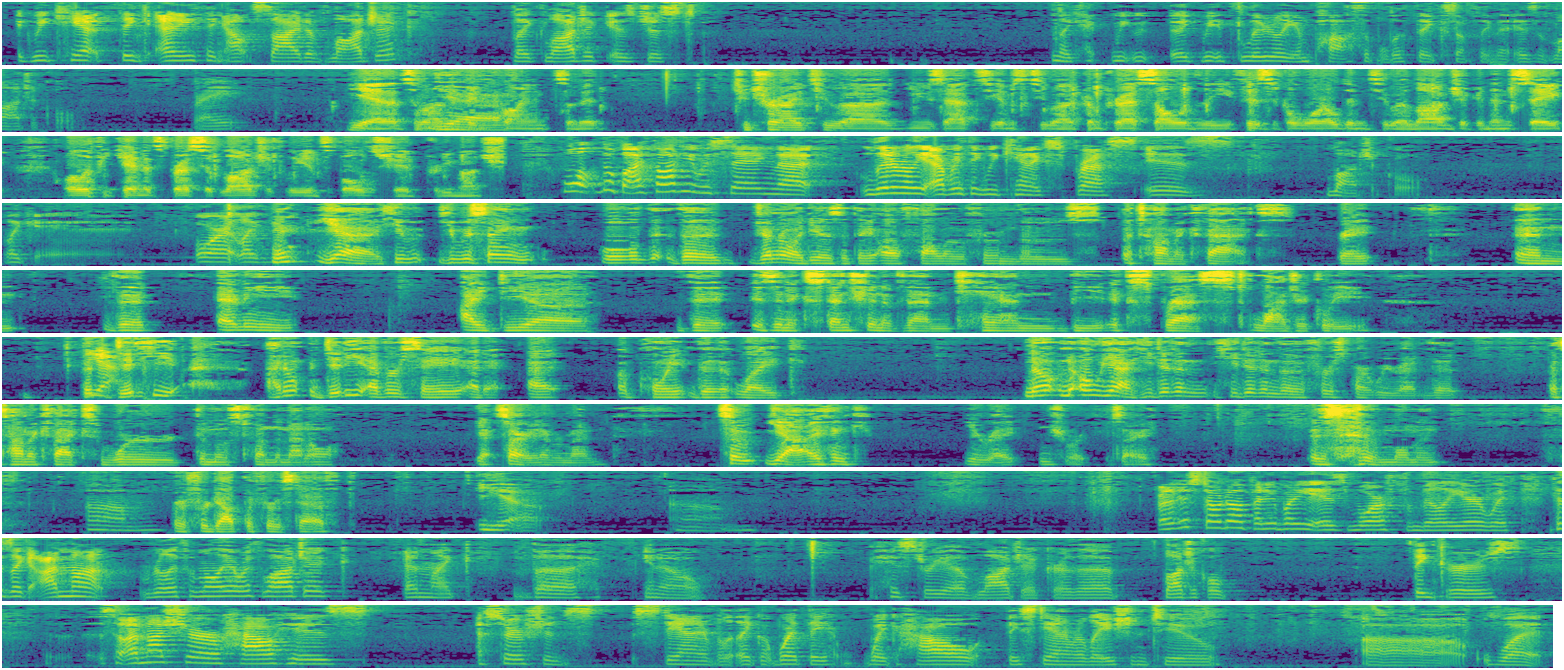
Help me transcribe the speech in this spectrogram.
like we can't think anything outside of logic. Like logic is just like we like we, it's literally impossible to think something that isn't logical, right? Yeah, that's one of the big points of it. To try to uh, use axioms to uh, compress all of the physical world into a logic and then say, well, if you can't express it logically, it's bullshit, pretty much. Well, no, but I thought he was saying that literally everything we can't express is logical, like, eh, or like Well, yeah, he he was saying. Well, the, the general idea is that they all follow from those atomic facts, right? And that any idea that is an extension of them can be expressed logically. But Yeah. did he? I don't. Did he ever say at a, at a point that like? No, no. Oh, yeah, he did in he did in the first part we read that atomic facts were the most fundamental. Yeah, sorry, never mind. So yeah, I think you're right. In short, sorry, I just had a moment um, or forgot the first half. yeah. Um, I just don't know if anybody is more familiar with because like I'm not really familiar with logic and like the you know history of logic or the logical thinkers. So I'm not sure how his assertions stand like where they like how they stand in relation to uh, what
